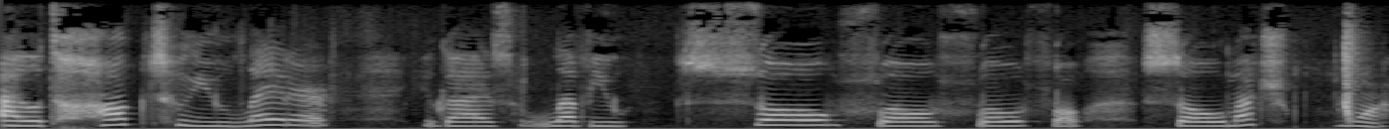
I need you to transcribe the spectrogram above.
I will talk to you later. You guys love you so, so, so, so, so much. Mwah.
